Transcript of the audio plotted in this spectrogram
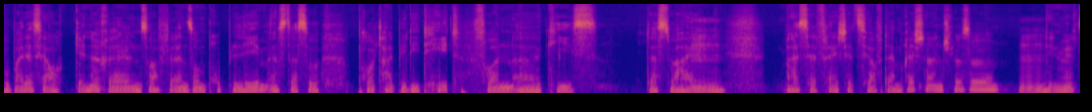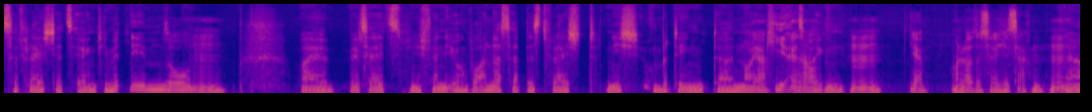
wobei das ja auch generell in Software so ein Problem ist, dass so Portabilität von äh, Keys, dass du halt, mhm. hast ja vielleicht jetzt hier auf deinem Rechner einen Schlüssel, mhm. den willst du vielleicht jetzt irgendwie mitnehmen, so. Mhm. Weil willst ja jetzt, wenn du irgendwo anders da bist, vielleicht nicht unbedingt da neue ja, Key genau. erzeugen. Mhm. Ja, und lauter solche Sachen. Hm. Ja.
